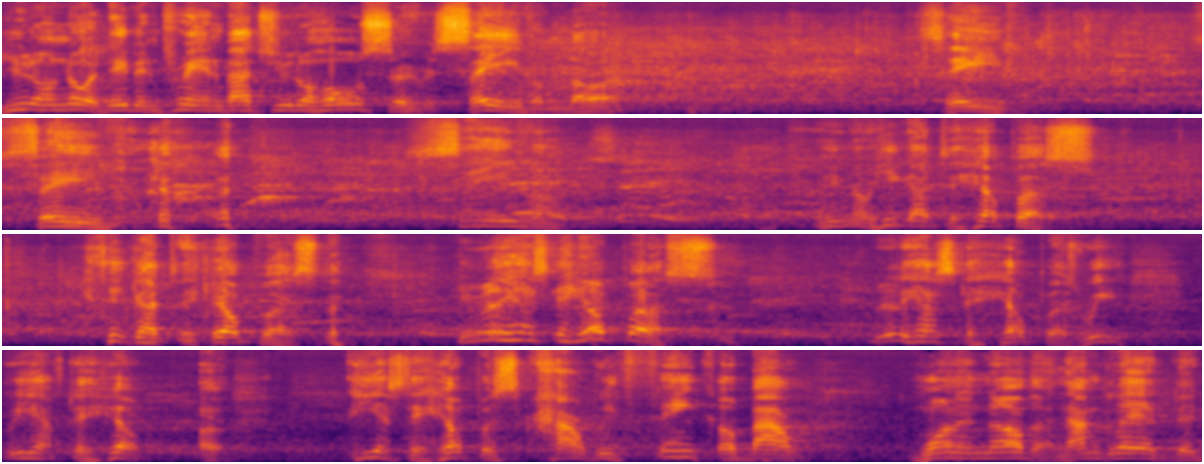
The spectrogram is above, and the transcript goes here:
you don't know it, they've been praying about you the whole service. Save them, Lord. Save them. Save them. Save them. You know, he got to help us. He got to help us. He really has to help us. He really has to help us. We, we have to help. Uh, he has to help us how we think about one another. And I'm glad that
